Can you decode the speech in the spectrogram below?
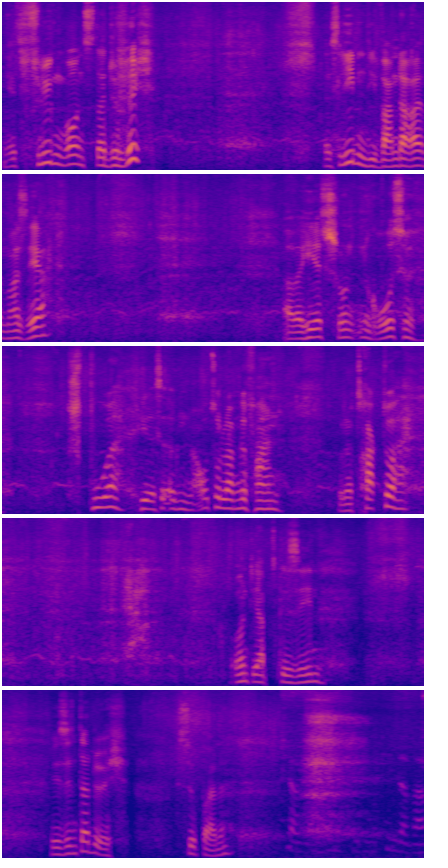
Jetzt flügen wir uns da durch. Das lieben die Wanderer immer sehr. Aber hier ist schon eine große Spur. Hier ist irgendein Auto lang gefahren oder Traktor. Ja. Und ihr habt es gesehen, wir sind da durch. Super, ne? Ja, das war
